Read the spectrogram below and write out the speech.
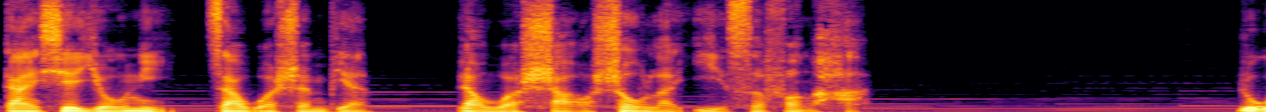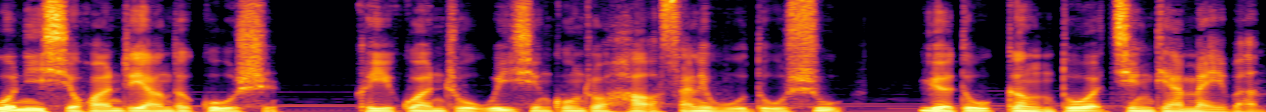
感谢有你在我身边，让我少受了一丝风寒。如果你喜欢这样的故事，可以关注微信公众号“三六五读书”，阅读更多经典美文。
